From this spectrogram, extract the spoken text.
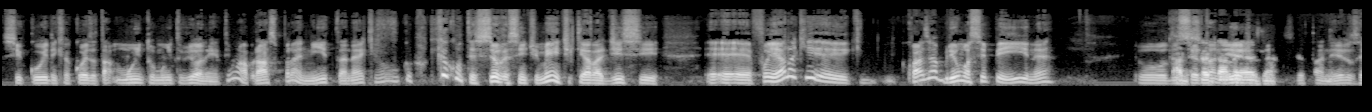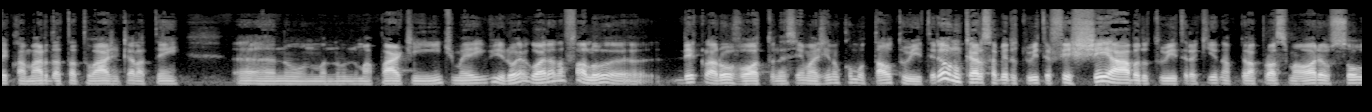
se cuidem que a coisa está muito, muito violenta. E um abraço para a Anitta, né? Que, o que aconteceu recentemente que ela disse. É, é, é, foi ela que, que, quase abriu uma CPI, né? O, dos ah, sertanejos, né? sertanejos reclamaram da tatuagem que ela tem uh, numa, numa, parte íntima e virou, e agora ela falou, uh, declarou voto, né? Você imagina como tá o Twitter. Eu não quero saber do Twitter, fechei a aba do Twitter aqui na, pela próxima hora, eu sou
